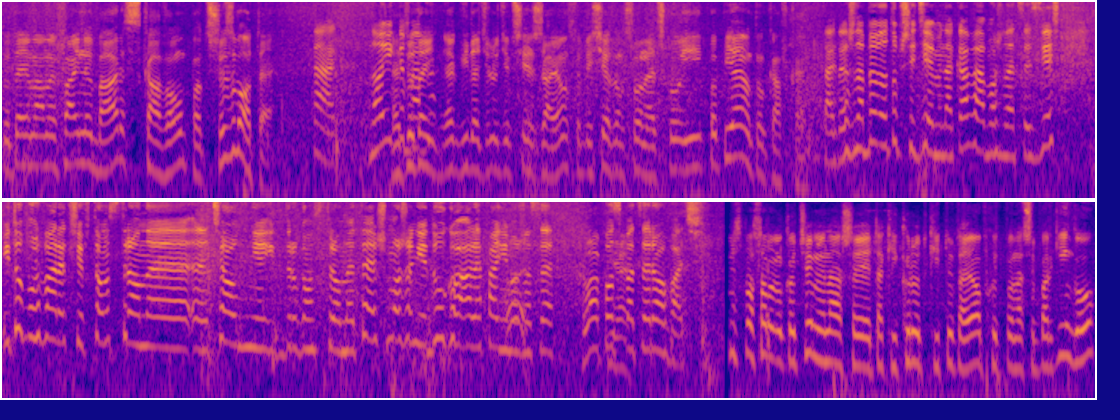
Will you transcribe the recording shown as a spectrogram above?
tutaj mamy fajny bar z kawą po 3 złote. Tak, no i E, chyba... Tutaj, jak widać, ludzie przyjeżdżają, sobie siedzą w słoneczku i popijają tą kawkę. Tak, także na pewno tu przyjdziemy na kawę, a można coś zjeść. I tu bulwarek się w tą stronę e, ciągnie i w drugą stronę też. Może niedługo, ale fajnie można sobie Chlapnie. pospacerować. Tym sposobem kończymy nasz taki krótki tutaj obchód po naszym parkingu.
